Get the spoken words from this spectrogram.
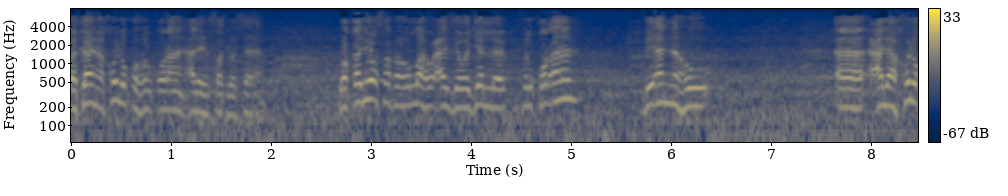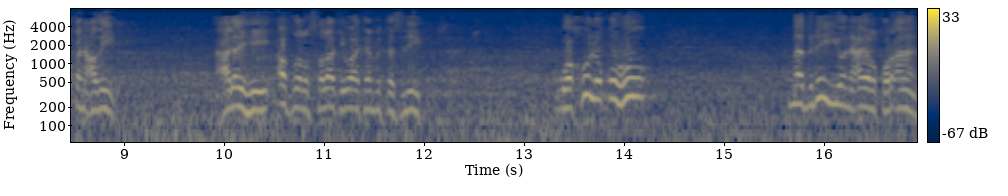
فكان خلقه القرآن عليه الصلاة والسلام. وقد وصفه الله عز وجل في القرآن بأنه آه على خلق عظيم. عليه أفضل الصلاة وأتم التسليم. وخلقه مبني على القرآن.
